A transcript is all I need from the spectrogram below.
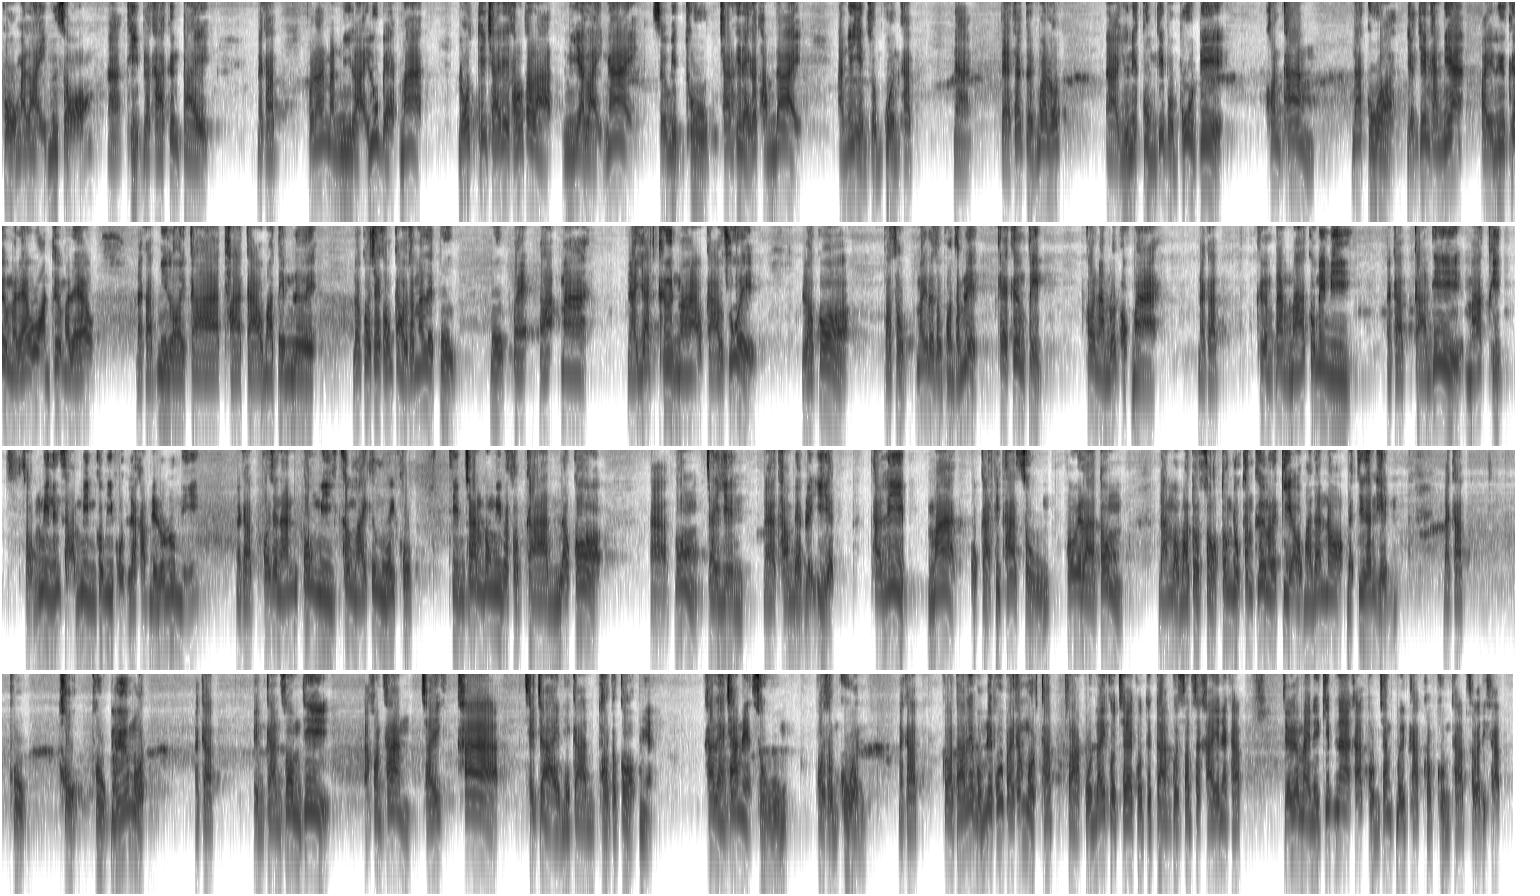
โกงอะไหล่มือสองนะถีบราคาขึ้นไปนะครับเพราะฉะนั้นมันมีหลายรูปแบบมาก รถที่ใช้ในท้องตลาดมีอะไหล่ง่ายเซอร์วิสถูกช่างที่ไหนก็ทำได้ อันนี้เห็นสมควรครับนะแต่ถ้าเกิดว่ารถ อยู่ในกลุ่มที่ผมพูดนี่ค่อนข้างน่ากลัว อย่างเช่นคันนี้ไปรื้อเครื่องมาแล้ววอนเครื่องมาแล้วนะครับ มีรอยกาทากาวมาเต็มเลย แล้วก็ใช้ของเก่าทั้งนั้นเลยปุปุแปะปะมานะยัดคืนมาเอากาวช่วย แล้วก็ประสบไม่ประสบผลสำเร็จ แค่เครื่องติดก็นำรถออกมานะครับ เครื่องตั้งมาร์กก็ไม่มีนะครับ การที่มาร์กผิด 2มิลถึง3มิลก็มีผลแล้วครับในรถรุ่นนี้นะครับ เพราะฉะนั้นต้องมีเครื่องไม้เครื่องมือให้ครบ ทีมช่างต้องมีประสบการณ์ แล้วก็ต้องใจเย็นนะทำแบบละเอียด ถ้ารีบมากโอกาสผิดพลาดสูง เพราะเวลาต้องนำออกมาตรวจสอบต้องยกทั้งเครื่องและเกียร์ออกมาด้านนอกแบบที่ท่านเห็นนะครับ ถูกถกถูกลื้อหมดนะครับ เป็นการซ่อมที่ค่อนข้างใช้ค่าใช้จ่ายในการถอดประกอบเนี่ยค่าแรงช่างเนี่ยสูงพอสมควรนะครับ ก็ตามที่ผมได้พูดไปทั้งหมดครับ ฝากกดไลค์กดแชร์กดติดตามกดซับสไครต์นะครับ เจอกันใหม่ในคลิปหน้าครับ ผมช่างเบิร์ดครับ ขอบคุณครับ สวัสดีครับ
